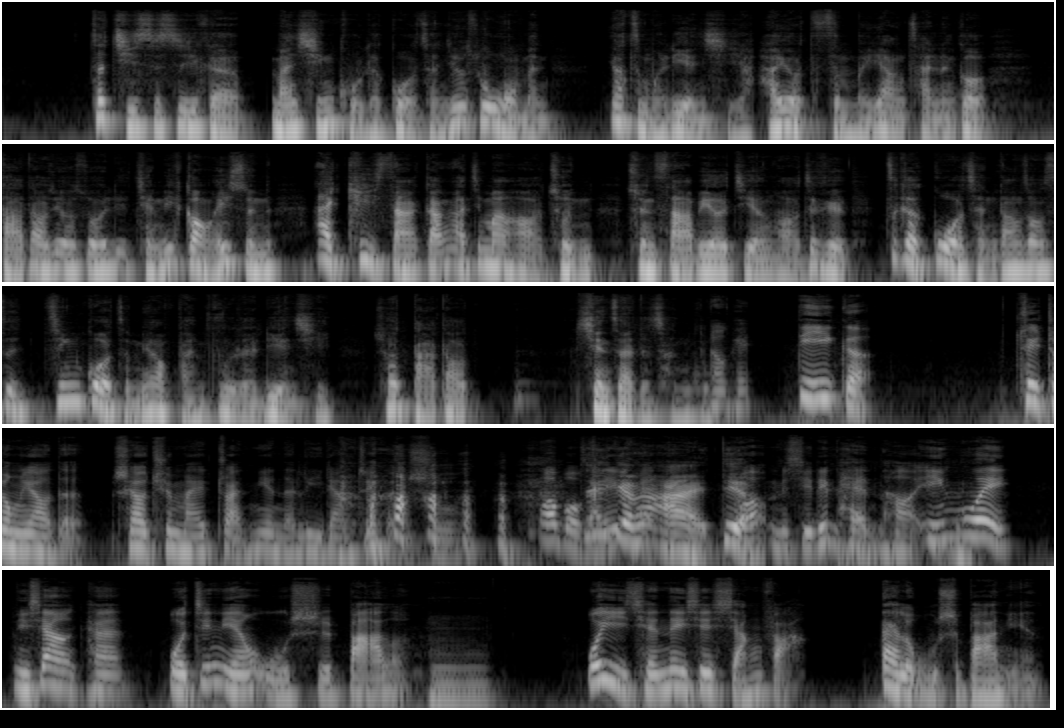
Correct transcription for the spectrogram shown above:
这其实是一个蛮辛苦的过程。就是说，我们要怎么练习，还有怎么样才能够。达到就是说，请你讲，一瞬爱气三缸啊，今嘛哈，存存三秒间哈，这个这个过程当中是经过怎么样反复的练习，说达到现在的成果。OK，第一个最重要的是要去买《转念的力量》这本书。我不买你骗，我不是你骗哈，因为你想想看，我今年五十八了，嗯，我以前那些想法带了五十八年。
